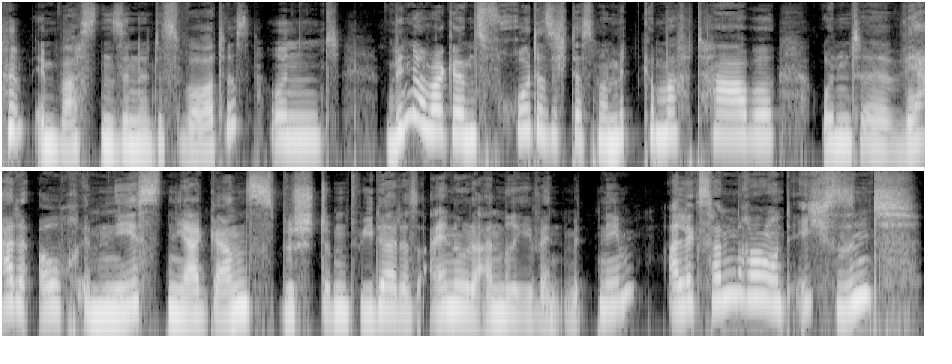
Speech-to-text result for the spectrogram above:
im wahrsten Sinne des Wortes und bin aber ganz froh, dass ich das mal mitgemacht habe und äh, werde auch im nächsten Jahr ganz bestimmt wieder das eine oder andere Event mitnehmen. Alexandra und ich sind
